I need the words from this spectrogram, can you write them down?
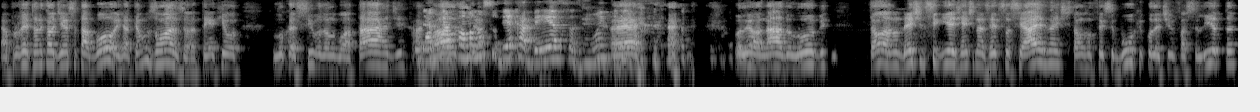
Aproveitando que a audiência está boa, já temos 11. Ó. Tem aqui o Lucas Silva dando boa tarde. Cuidado para a fama não subir a cabeça, muito. É. o Leonardo Lube. Então, não deixe de seguir a gente nas redes sociais, né? Estamos no Facebook, Coletivo Facilita,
